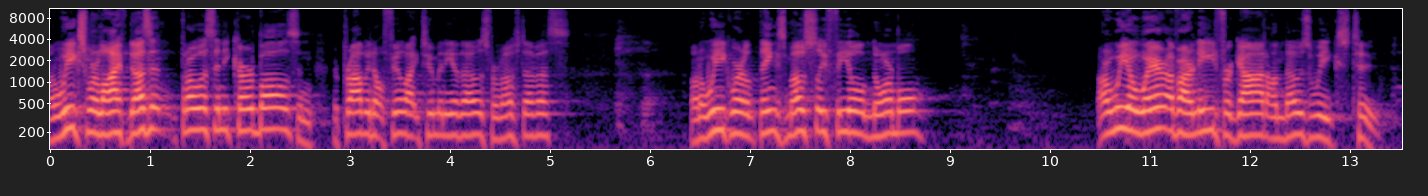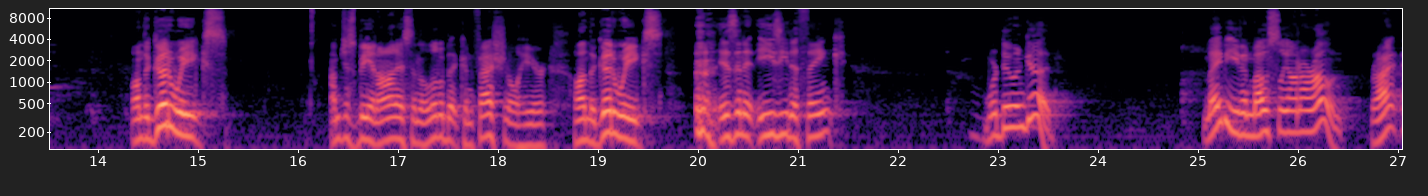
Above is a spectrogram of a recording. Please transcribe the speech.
On weeks where life doesn't throw us any curveballs, and there probably don't feel like too many of those for most of us. On a week where things mostly feel normal, are we aware of our need for God on those weeks too? On the good weeks, I'm just being honest and a little bit confessional here. On the good weeks, isn't it easy to think we're doing good? Maybe even mostly on our own, right?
